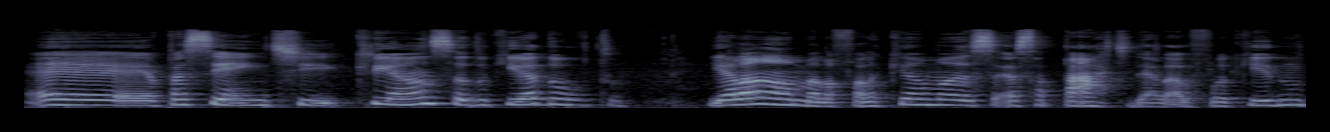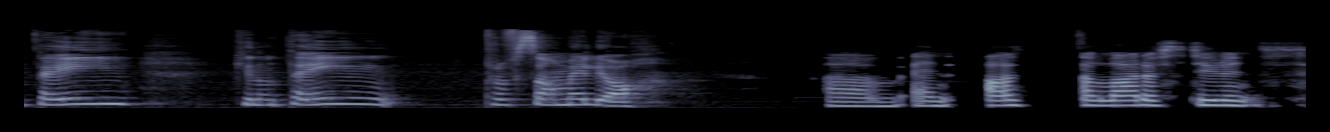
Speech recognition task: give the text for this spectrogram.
é, paciente criança do que adulto. E ela ama, ela fala que ama essa parte dela. Ela falou que não tem que não tem profissão melhor. Um, and a, a lot of students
